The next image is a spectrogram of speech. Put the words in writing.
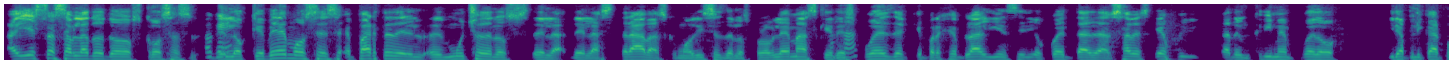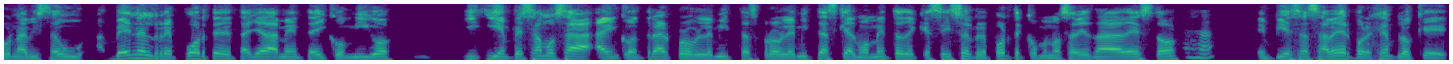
Ahí estás hablando de dos cosas. De lo que vemos es parte de eh, mucho de, los, de, las trabas, como dices, de los problemas que después de que, por ejemplo, alguien se dio cuenta de, ¿sabes qué? Fui de un crimen, puedo ir a aplicar por una visa U. Ven el reporte detalladamente ahí conmigo y, empezamos a, encontrar problemitas, problemitas que al momento de que se hizo el reporte, como no sabías nada de esto, empiezas a ver, por ejemplo, que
